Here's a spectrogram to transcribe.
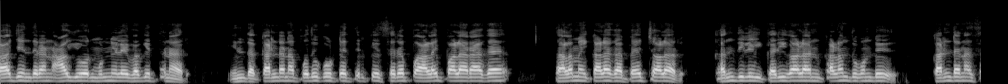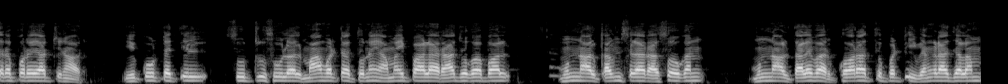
ராஜேந்திரன் ஆகியோர் முன்னிலை வகித்தனர். இந்த கண்டன பொதுக்கூட்டத்திற்கு சிறப்பு அழைப்பாளராக தலைமை கழக பேச்சாளர் கந்திலி கரிகாலன் கலந்து கொண்டு கண்டன சிறப்புரையாற்றினார். இக்கூட்டத்தில் சுற்றுச்சூழல் மாவட்ட துணை அமைப்பாளர் ராஜகோபால் முன்னாள் கவுன்சிலர் அசோகன் முன்னாள் தலைவர் கோராத்துப்பட்டி வெங்கடாஜலம்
